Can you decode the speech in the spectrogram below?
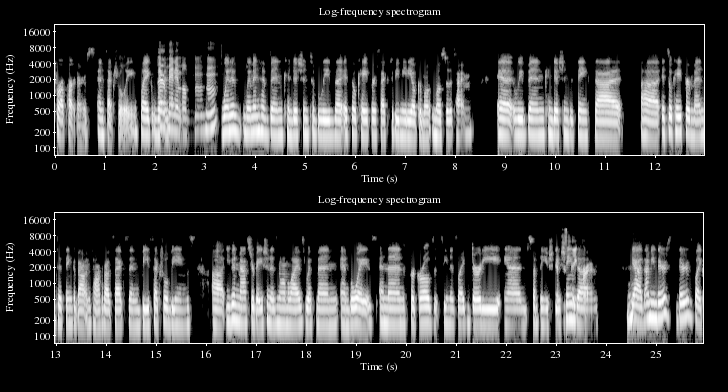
for our partners and sexually. Like bare when, minimum. Mm-hmm. When women have been conditioned to believe that it's okay for sex to be mediocre mo- most of the time. Uh, we've been conditioned to think that uh, it's okay for men to think about and talk about sex and be sexual beings. Uh, even masturbation is normalized with men and boys. And then for girls, it's seen as like dirty and something you should be ashamed of. Yeah, mm-hmm. I mean, there's there's like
